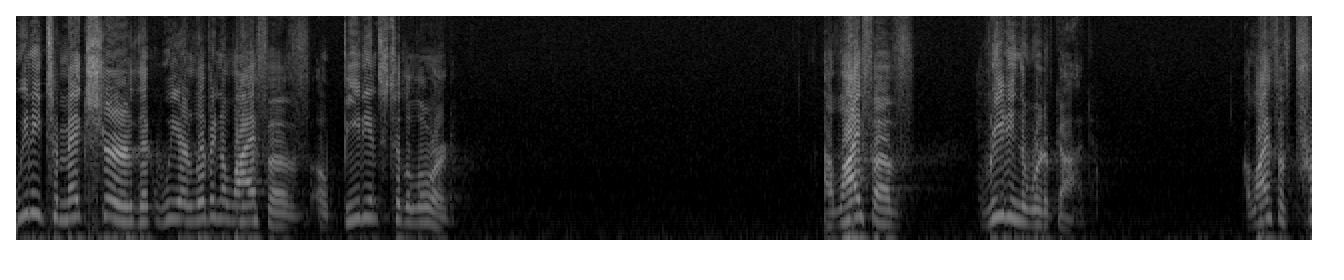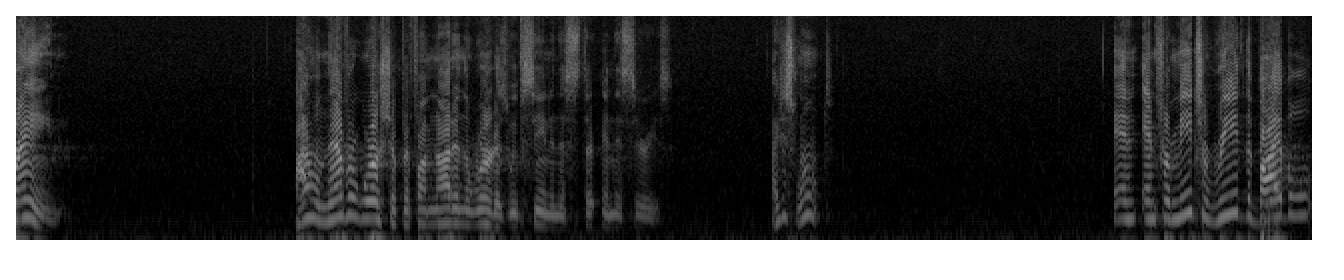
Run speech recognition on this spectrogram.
We need to make sure that we are living a life of obedience to the Lord. A life of reading the Word of God a life of praying. I will never worship if I'm not in the Word, as we've seen in this, in this series. I just won't. And, and for me to read the Bible,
